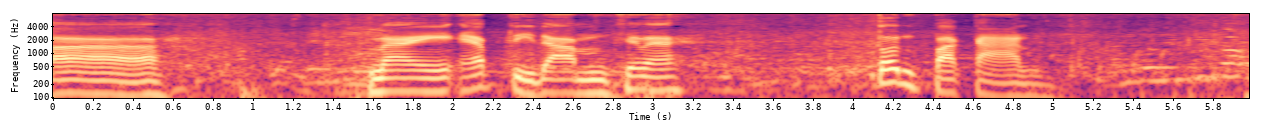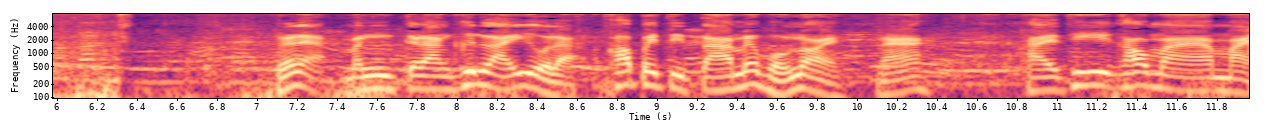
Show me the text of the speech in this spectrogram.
อ่าในแอปสีดำใช่ไหมต้นปาการนั่นแหละมันกำลังขึ้นไลฟ์อยู่แหละเข้าไปติดตามให้ผมหน่อยนะ ใครที่เข้ามาใหม่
